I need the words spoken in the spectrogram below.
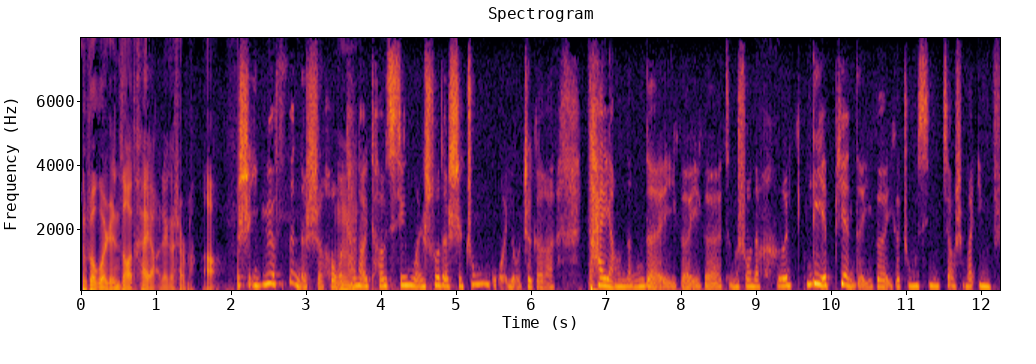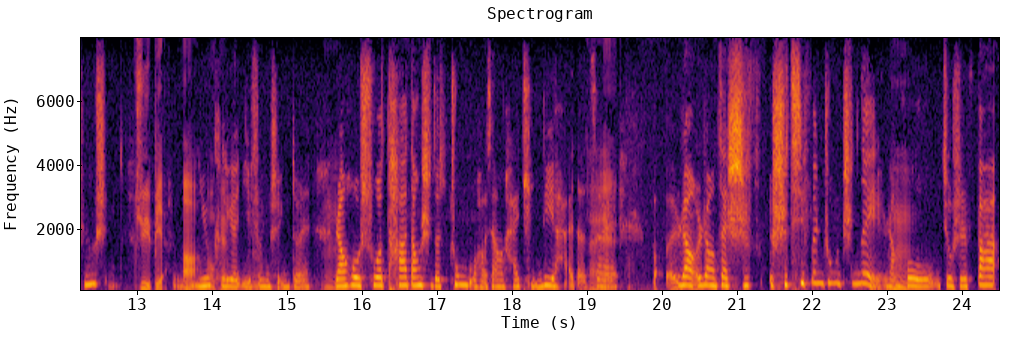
听说过人造太阳这个事儿吗？啊，是一月份的时候，我嗯。看到一条新闻，说的是中国有这个太阳能的一个一个怎么说呢，核裂变的一个一个中心，叫什么？Infusion 巨变啊 nuclear infusion，对。嗯，然后说他当时的中国好像还挺厉害的，哎。在。呃让让在十十七分钟之内，然嗯后就是发，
